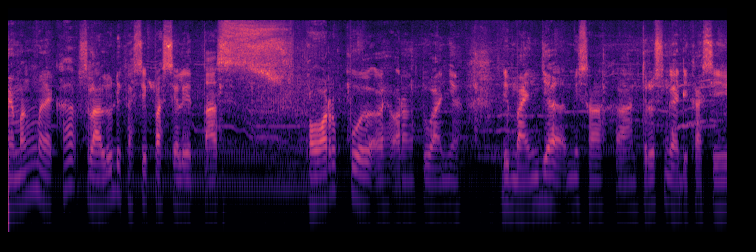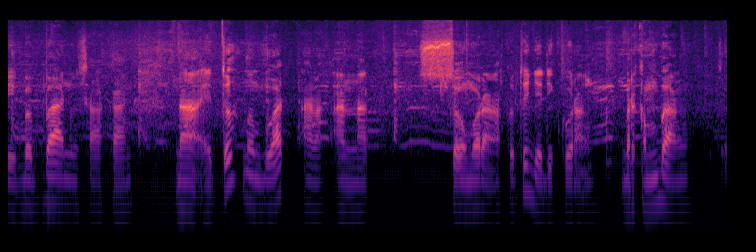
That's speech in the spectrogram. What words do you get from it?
memang mereka selalu dikasih fasilitas powerful oleh orang tuanya. Dimanja misalkan terus nggak dikasih beban misalkan. Nah itu membuat anak-anak seumuran aku tuh jadi kurang berkembang gitu.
